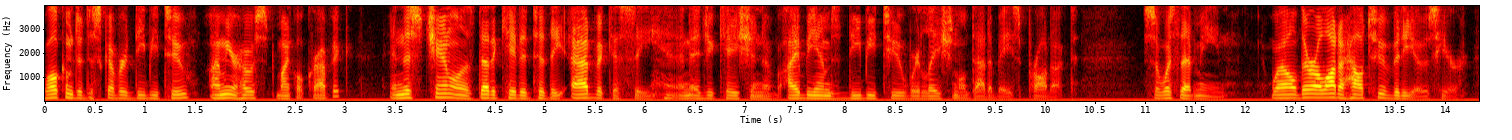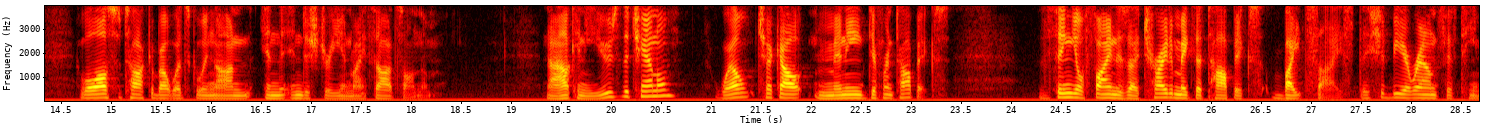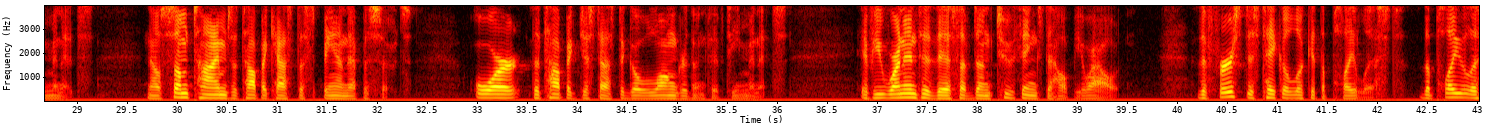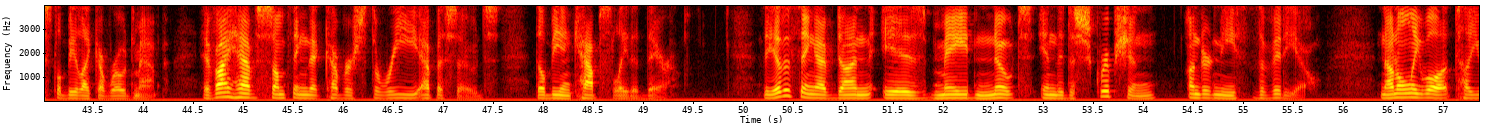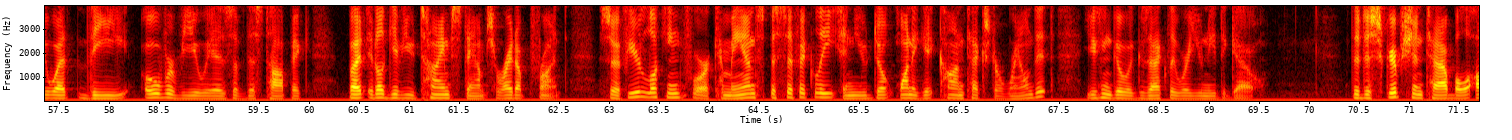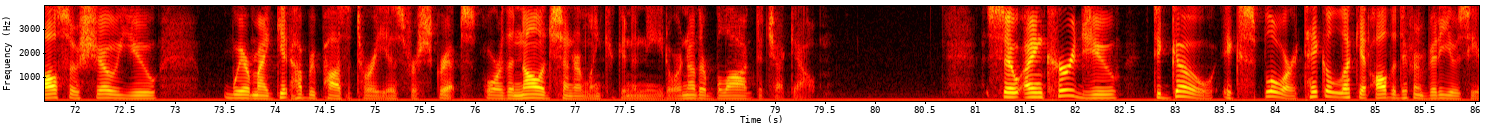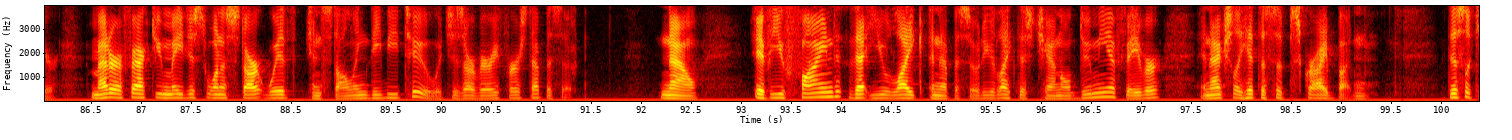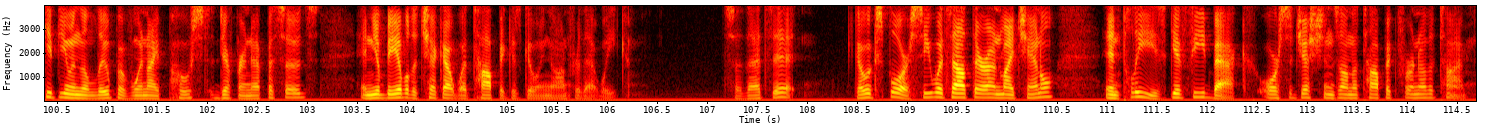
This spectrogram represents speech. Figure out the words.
Welcome to Discover DB2. I'm your host, Michael Krafick, and this channel is dedicated to the advocacy and education of IBM's DB2 relational database product. So what's that mean? Well, there are a lot of how-to videos here. We'll also talk about what's going on in the industry and my thoughts on them. Now, how can you use the channel? Well, check out many different topics. The thing you'll find is I try to make the topics bite-sized. They should be around 15 minutes. Now, sometimes a topic has to span episodes, or the topic just has to go longer than 15 minutes. If you run into this, I've done two things to help you out. The first is take a look at the playlist. The playlist will be like a roadmap. If I have something that covers three episodes, they'll be encapsulated there. The other thing I've done is made notes in the description underneath the video. Not only will it tell you what the overview is of this topic, but it'll give you timestamps right up front. So if you're looking for a command specifically and you don't want to get context around it, you can go exactly where you need to go. The description tab will also show you where my GitHub repository is for scripts, or the Knowledge Center link you're going to need, or another blog to check out. So I encourage you to go, explore, take a look at all the different videos here. Matter of fact, you may just want to start with installing DB2, which is our very first episode. Now, if you find that you like an episode or you like this channel, do me a favor and actually hit the subscribe button. This will keep you in the loop of when I post different episodes, and you'll be able to check out what topic is going on for that week. So that's it. Go explore, see what's out there on my channel, and please give feedback or suggestions on a topic for another time.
